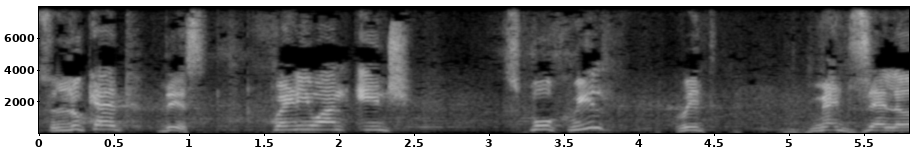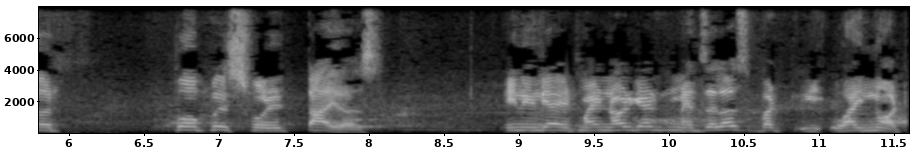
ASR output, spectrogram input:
So look at this 21 inch spoke wheel with Metzeler purposeful tires. In India, it might not get Metzeler's, but why not?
